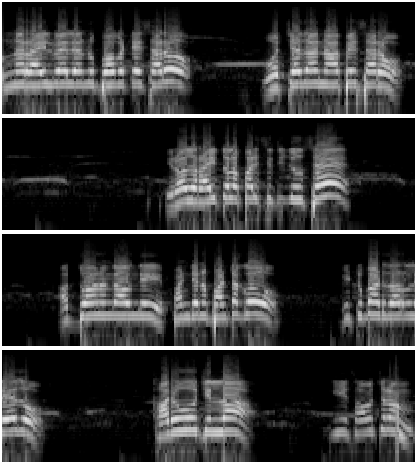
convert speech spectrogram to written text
ఉన్న రైల్వే లైన్ పోగొట్టేశారు వచ్చేదాన్ని ఆపేశారు. ఈరోజు రైతుల పరిస్థితి చూస్తే అధ్వానంగా ఉంది. పండిన పంటకు గిట్టుబాటు ధర లేదు. కరువు జిల్లా. ఈ సంవత్సరం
